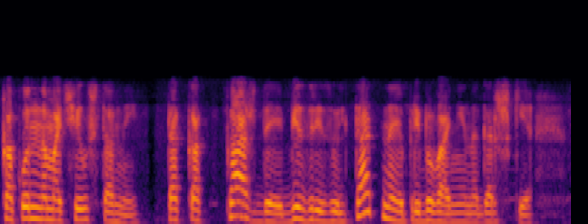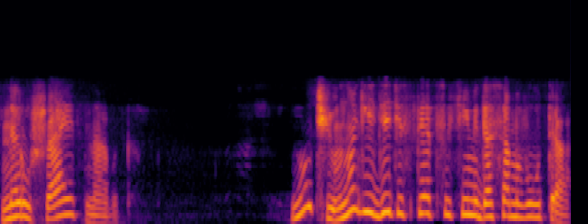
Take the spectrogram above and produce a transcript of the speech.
как он намочил штаны, так как каждое безрезультатное пребывание на горшке нарушает навык. Ночью многие дети спят сухими до самого утра,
